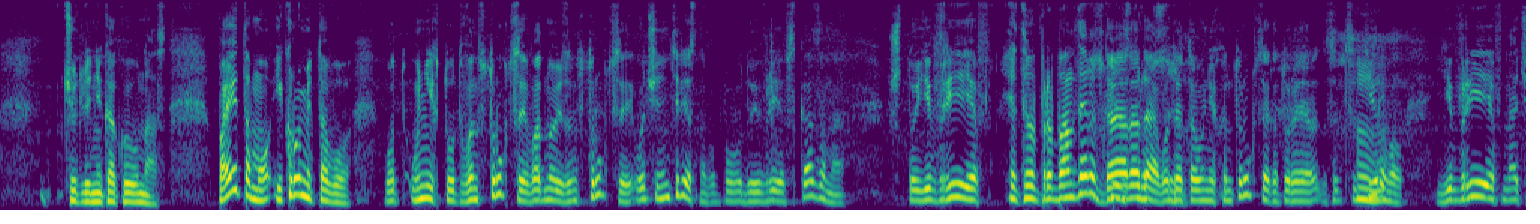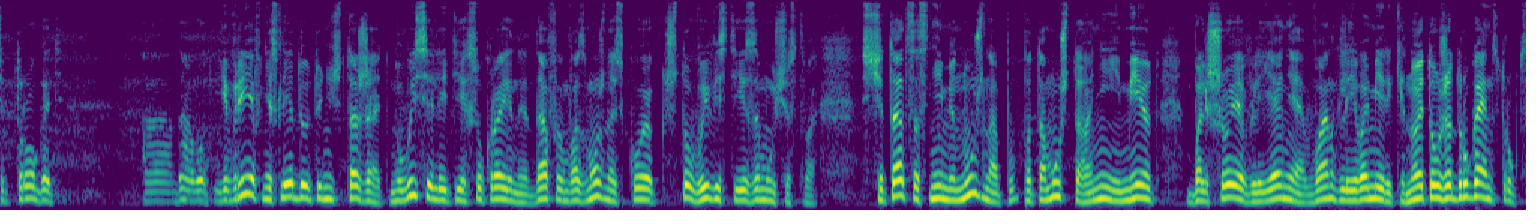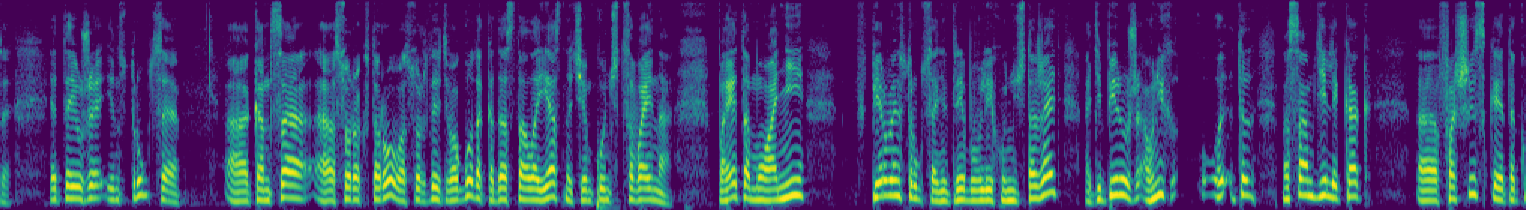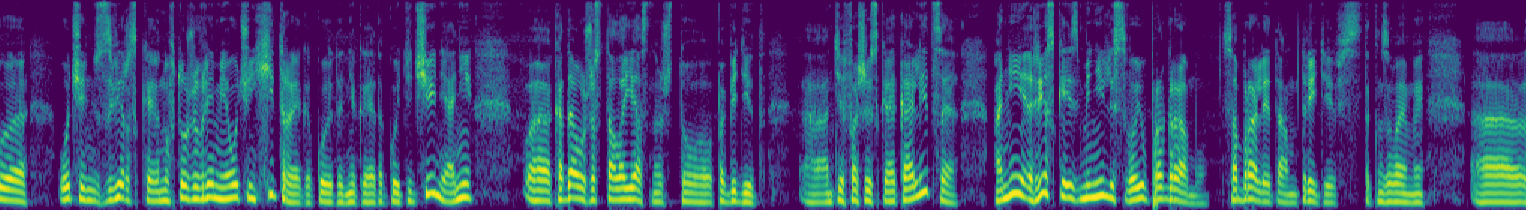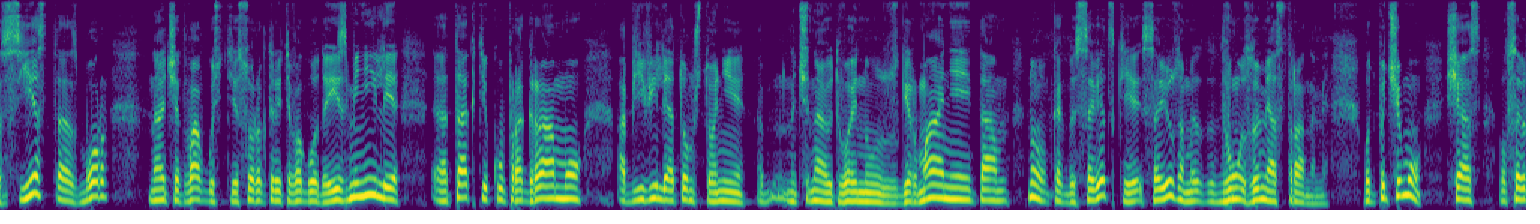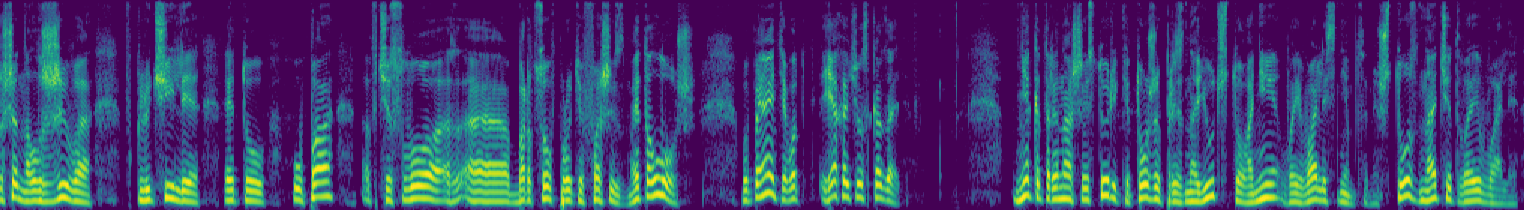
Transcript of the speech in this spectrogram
чуть ли не как и у нас. Поэтому, и кроме того, вот у них тут в инструкции, в одной из инструкций, очень интересно по поводу евреев сказано, что евреев Это вы про Бандеровскую да, да, да, инструкцию? вот это у них инструкция, которую я зацитировал. Евреев, значит, трогать. А, да, вот евреев не следует уничтожать, но выселить их с Украины, дав им возможность кое-что вывести из имущества. Считаться с ними нужно, потому что они имеют большое влияние в Англии и в Америке. Но это уже другая инструкция. Это уже инструкция а, конца 42-43 года, когда стало ясно, чем кончится война. Поэтому они в первой инструкции они требовали их уничтожать, а теперь уже, а у них это на самом деле как э, фашистское такое очень зверское, но в то же время очень хитрое какое-то некое такое течение. Они, э, когда уже стало ясно, что победит антифашистская коалиция, они резко изменили свою программу. Собрали там третий так называемый съезд, сбор, значит, в августе 43 года, и изменили тактику, программу, объявили о том, что они начинают войну с Германией, там, ну, как бы Советским Союзом, с двумя странами. Вот почему сейчас совершенно лживо включили эту УПА в число э, борцов против фашизма. Это ложь. Вы понимаете, вот я хочу сказать, Некоторые наши историки тоже признают, что они воевали с немцами. Что значит воевали?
